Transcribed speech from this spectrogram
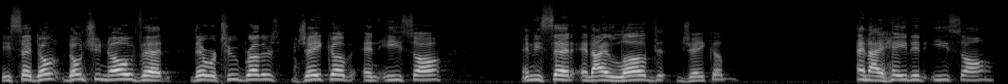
He said, Don't, don't you know that there were two brothers, Jacob and Esau? And he said, And I loved Jacob, and I hated Esau.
